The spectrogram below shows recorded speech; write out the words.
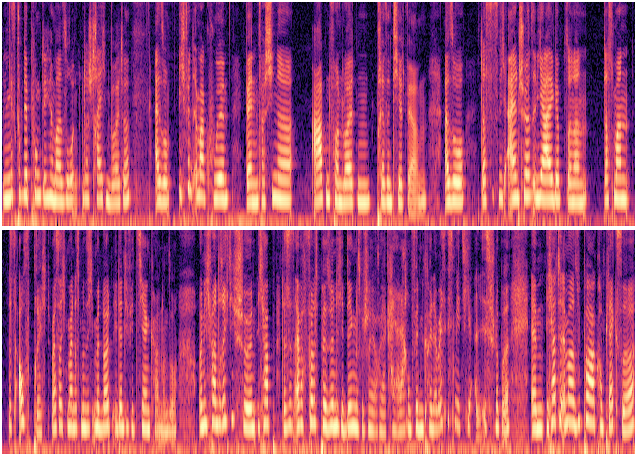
Und jetzt kommt der Punkt, den ich nochmal so unterstreichen wollte. Also, ich finde immer cool, wenn verschiedene Arten von Leuten präsentiert werden. Also, dass es nicht ein Schönheitsideal gibt, sondern dass man das aufbricht. Weißt du, ich meine? Dass man sich mit Leuten identifizieren kann und so. Und ich fand richtig schön, ich habe, das ist einfach voll das persönliche Ding, das wahrscheinlich auch ja keiner nachempfinden können, aber es ist mir jetzt hier alles Schnuppe. Ähm, ich hatte immer super Komplexe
